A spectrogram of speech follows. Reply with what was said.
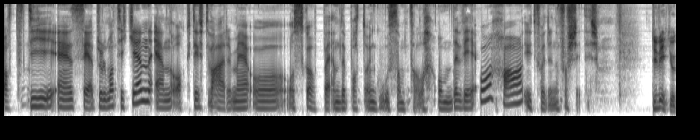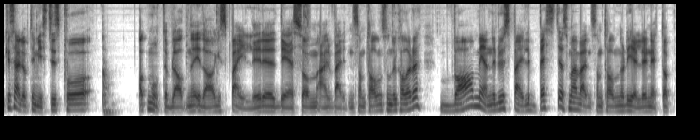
at de eh, ser problematikken, enn å aktivt være med å, å skape en debatt og en god samtale om det ved å ha utfordrende forsider. Du virker jo ikke særlig optimistisk på at motebladene i dag speiler det som er verdenssamtalen, som du kaller det. Hva mener du speiler best det som er verdenssamtalen når det gjelder nettopp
